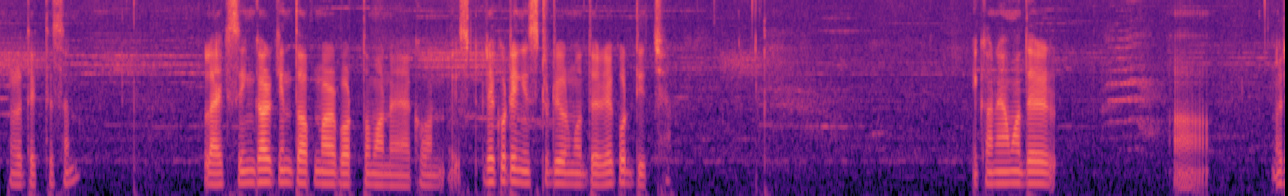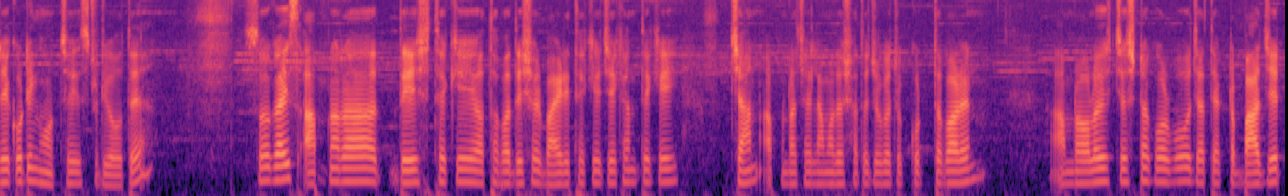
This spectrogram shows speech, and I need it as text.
আপনারা দেখতেছেন। লাইক সিঙ্গার কিন্তু আপনার বর্তমানে এখন রেকর্ডিং স্টুডিওর মধ্যে রেকর্ড দিচ্ছে। এখানে আমাদের রেকর্ডিং হচ্ছে স্টুডিওতে সো গাইস আপনারা দেশ থেকে অথবা দেশের বাইরে থেকে যেখান থেকেই চান, আপনারা চাইলে আমাদের সাথে যোগাযোগ করতে পারেন। আমরা অলওয়েজ চেষ্টা করব যাতে একটা বাজেট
